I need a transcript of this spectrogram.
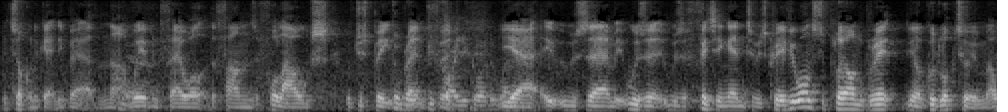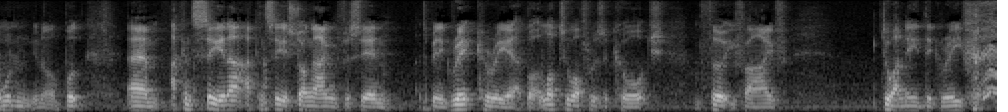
it's not going to get any better than that. Yeah. Waving farewell to the fans, a full house. We've just beaten The Brentford. you go to yeah, it was. Um, it was a. It was a fitting end to his career. If he wants to play on, great. You know, good luck to him. I wouldn't. You know, but um, I can see an, I can see a strong argument for saying it's been a great career. I've got a lot to offer as a coach. I'm 35. Do I need the grief?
